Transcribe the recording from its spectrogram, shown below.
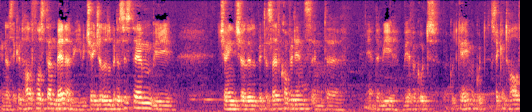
in the second half was done better. We, we changed a little bit the system. We changed a little bit the self confidence, and uh, yeah, then we we have a good a good game, a good second half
